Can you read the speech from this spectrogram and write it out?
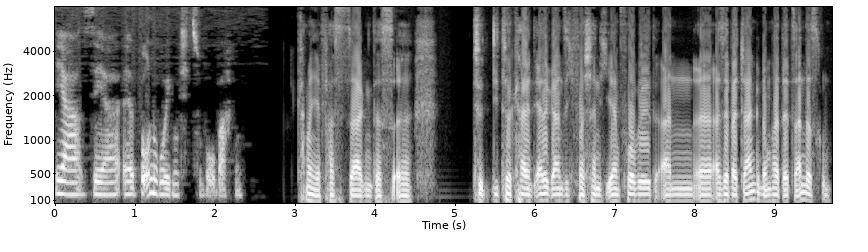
ja sehr äh, beunruhigend zu beobachten. Kann man ja fast sagen, dass äh, die Türkei und Erdogan sich wahrscheinlich eher ein Vorbild an äh, Aserbaidschan genommen hat als andersrum.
